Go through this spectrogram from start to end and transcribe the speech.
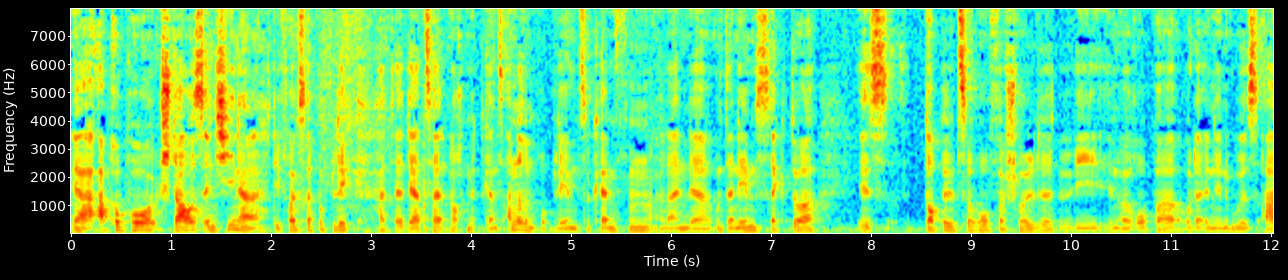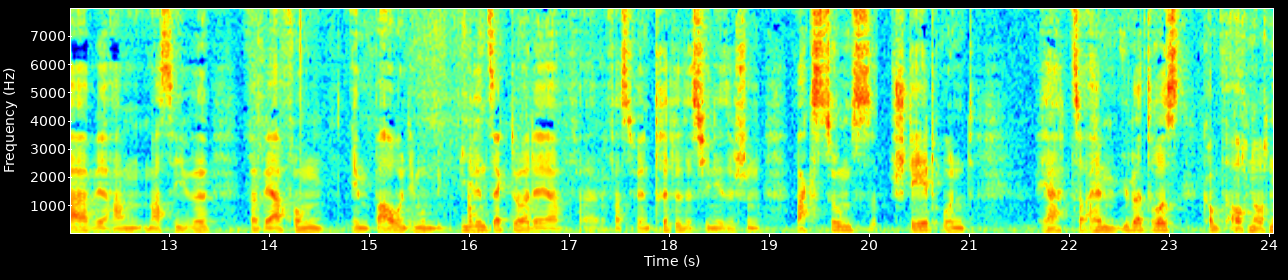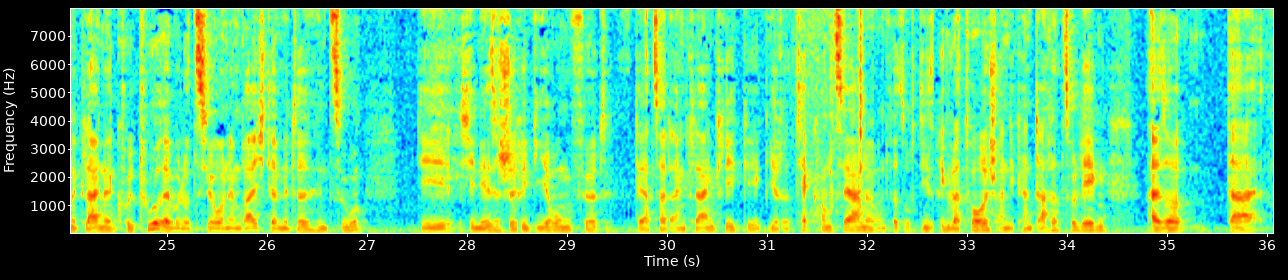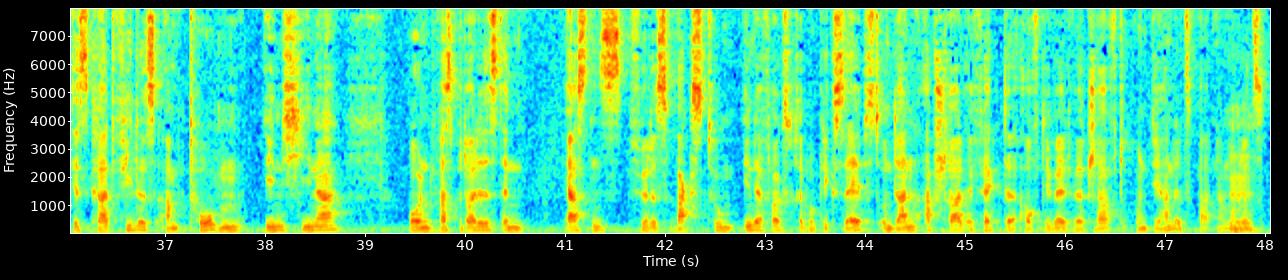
Ja, apropos Staus in China. Die Volksrepublik hat ja derzeit noch mit ganz anderen Problemen zu kämpfen. Allein der Unternehmenssektor ist doppelt so hoch verschuldet wie in Europa oder in den USA. Wir haben massive Verwerfungen im Bau- und Immobiliensektor, der ja fast für ein Drittel des chinesischen Wachstums steht. Und ja, zu allem Überdruss kommt auch noch eine kleine Kulturrevolution im Reich der Mitte hinzu. Die chinesische Regierung führt derzeit einen Kleinkrieg gegen ihre Tech-Konzerne und versucht, diese regulatorisch an die Kandare zu legen. Also da ist gerade vieles am Toben in China. Und was bedeutet es denn erstens für das Wachstum in der Volksrepublik selbst und dann Abstrahleffekte auf die Weltwirtschaft und die Handelspartner, mhm. Moritz?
